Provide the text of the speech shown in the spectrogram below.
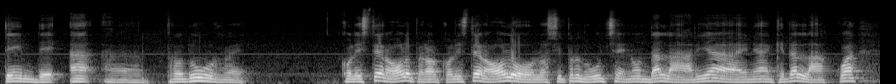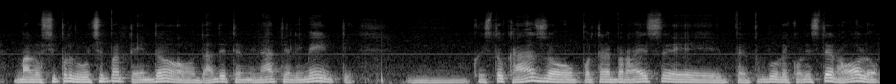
tende a uh, produrre colesterolo, però il colesterolo lo si produce non dall'aria e neanche dall'acqua, ma lo si produce partendo da determinati alimenti. In questo caso potrebbero essere, per produrre colesterolo,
